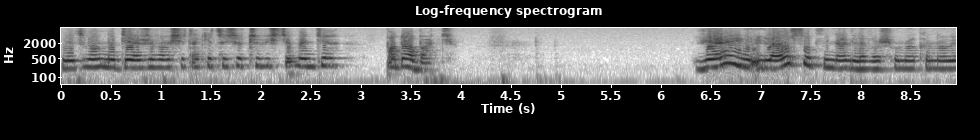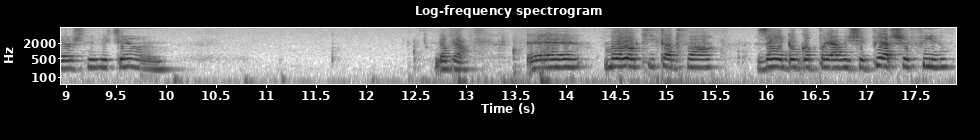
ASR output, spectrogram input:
Więc mam nadzieję, że wam się takie coś oczywiście będzie podobać. Jeju, ile osób nagle weszło na kanał, ja już nie wiedziałem. Dobra. E, Molokita 2. Za niedługo pojawi się pierwszy film.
